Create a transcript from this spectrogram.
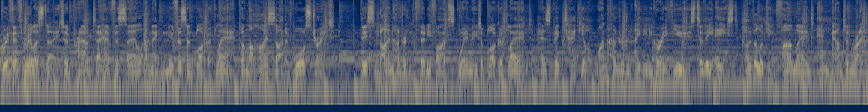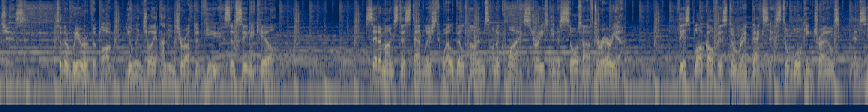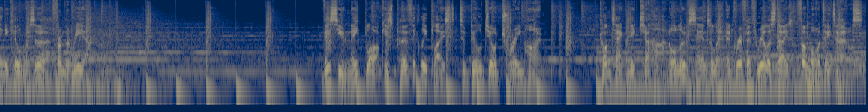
Griffith Real Estate are proud to have for sale a magnificent block of land on the high side of Waugh Street. This 935 square metre block of land has spectacular 180 degree views to the east, overlooking farmland and mountain ranges. To the rear of the block, you'll enjoy uninterrupted views of Scenic Hill. Set amongst established, well-built homes on a quiet street in a sought-after area, this block offers direct access to walking trails and Scenic Hill Reserve from the rear. This unique block is perfectly placed to build your dream home. Contact Nick Chauhan or Luke Santolin at Griffith Real Estate for more details.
